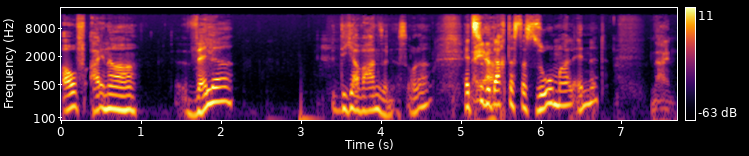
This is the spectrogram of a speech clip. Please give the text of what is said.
auf einer Welle, die ja Wahnsinn ist, oder? Hättest du Naja. gedacht, dass das so mal endet? Nein,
